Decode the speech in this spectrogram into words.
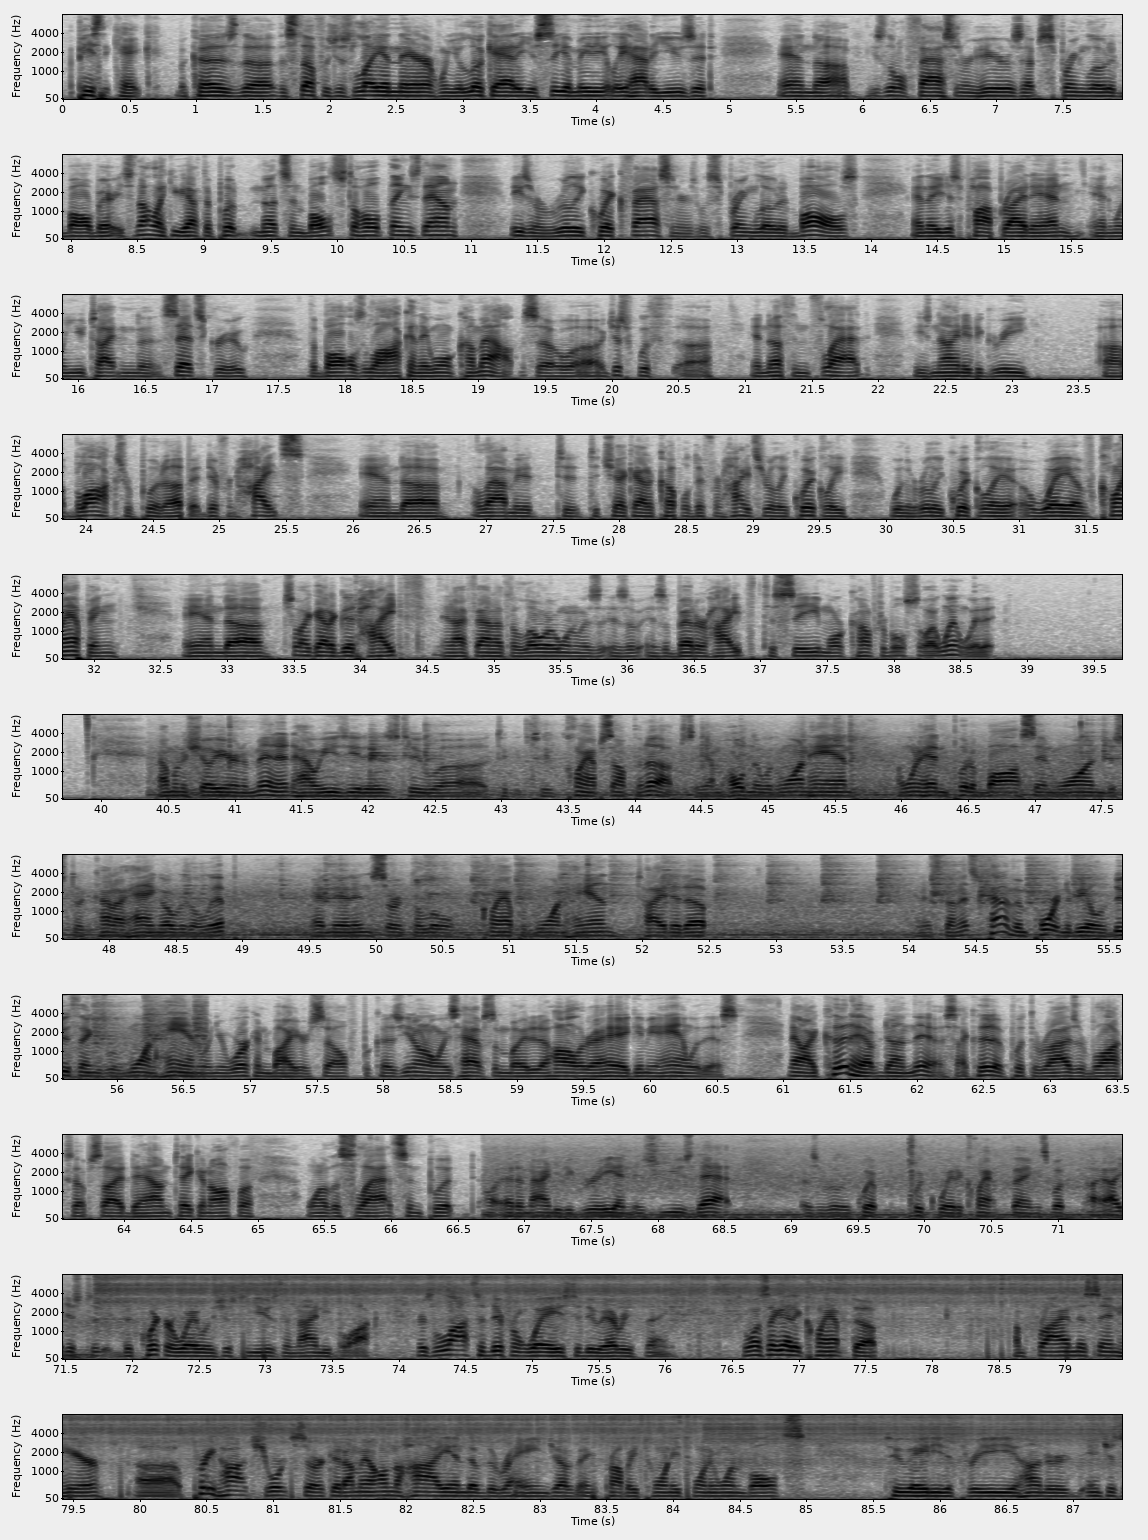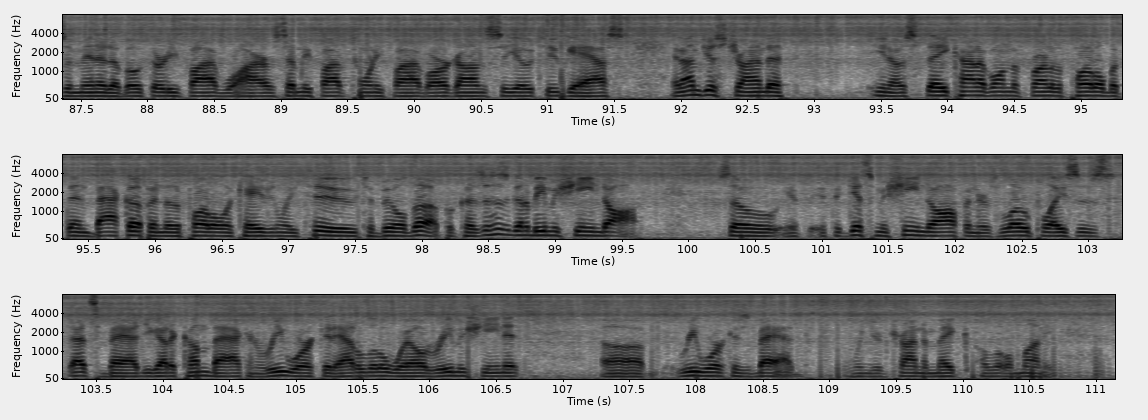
a piece of cake because the the stuff was just laying there. When you look at it, you see immediately how to use it. And uh, these little fastener here is that spring-loaded ball bearing. It's not like you have to put nuts and bolts to hold things down. These are really quick fasteners with spring-loaded balls, and they just pop right in. And when you tighten the set screw, the balls lock and they won't come out. So uh, just with uh, and nothing flat, these 90-degree uh, blocks were put up at different heights and uh, allowed me to, to, to, check out a couple different heights really quickly with a really quick way of clamping. And uh, so I got a good height and I found that the lower one was is a, is a better height to see more comfortable so I went with it. I'm going to show you in a minute how easy it is to, uh, to, to clamp something up. See I'm holding it with one hand. I went ahead and put a boss in one just to kind of hang over the lip and then insert the little clamp with one hand tighten it up and it's done. It's kind of important to be able to do things with one hand when you're working by yourself because you don't always have somebody to holler, hey, give me a hand with this. Now I could have done this. I could have put the riser blocks upside down, taken off a, one of the slats and put uh, at a 90 degree and just use that as a really quick quick way to clamp things. But I, I just the quicker way was just to use the 90 block. There's lots of different ways to do everything. So once I got it clamped up, I'm frying this in here. Uh, pretty hot short circuit. I'm on the high end of the range. I think probably 20, 21 volts, 280 to 300 inches a minute of 035 wire, 7525 argon CO2 gas, and I'm just trying to, you know, stay kind of on the front of the puddle, but then back up into the puddle occasionally too to build up because this is going to be machined off. So if, if it gets machined off and there's low places, that's bad. You got to come back and rework it, add a little weld, remachine it, uh, rework is bad when you're trying to make a little money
